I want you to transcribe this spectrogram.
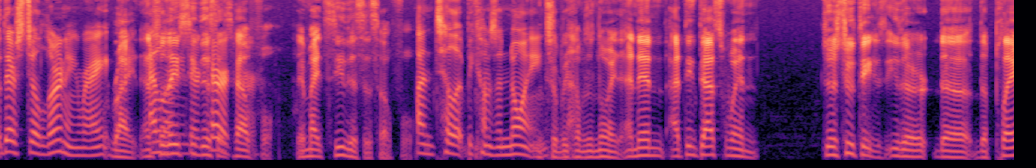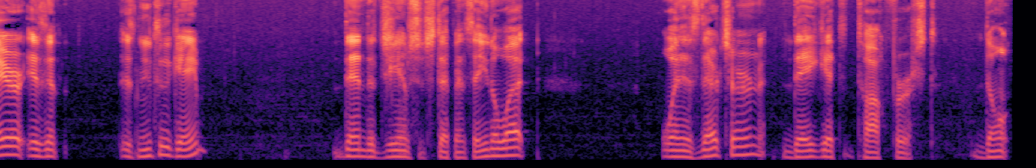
they're still learning, right? right, and, And so they see this as helpful. They might see this as helpful. Until it becomes annoying. until it to them. becomes annoying. And then I think that's when there's two things. Either the the player isn't is new to the game, then the GM should step in and say, you know what? When it's their turn, they get to talk first. Don't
